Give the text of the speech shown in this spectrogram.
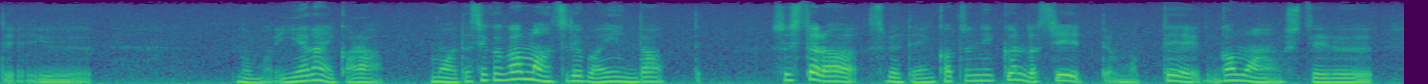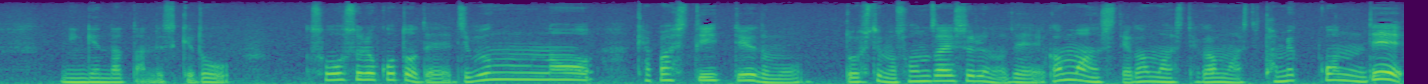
ていうのも言えないからもう私が我慢すればいいんだって。そしたら全て円滑にいくんだしって思って我慢してる人間だったんですけどそうすることで自分のキャパシティっていうのもどうしても存在するので我慢して我慢して我慢して溜め込んで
